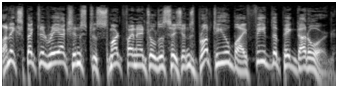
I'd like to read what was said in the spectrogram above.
Unexpected reactions to smart financial decisions brought to you by feedthepig.org.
